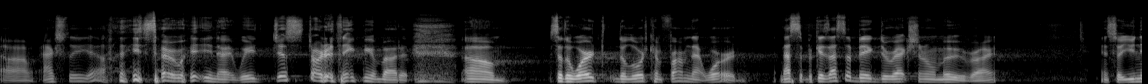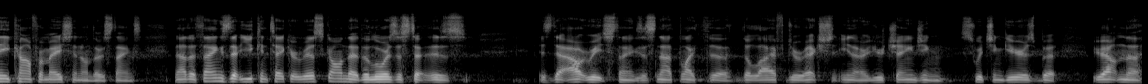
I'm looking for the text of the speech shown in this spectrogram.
Uh, actually, yeah. so you know, we just started thinking about it. Um, so the word, the Lord confirmed that word. That's because that's a big directional move, right? And so you need confirmation on those things. Now, the things that you can take a risk on that the Lord is, is, is the outreach things. It's not like the, the life direction, you know, you're changing, switching gears, but you're out in the,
